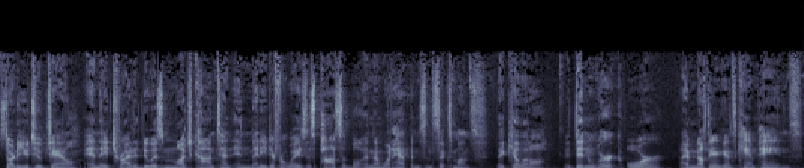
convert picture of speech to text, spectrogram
Start a YouTube channel, and they try to do as much content in many different ways as possible, and then what happens in six months? They kill it all. It didn't work. Or I have nothing against campaigns,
